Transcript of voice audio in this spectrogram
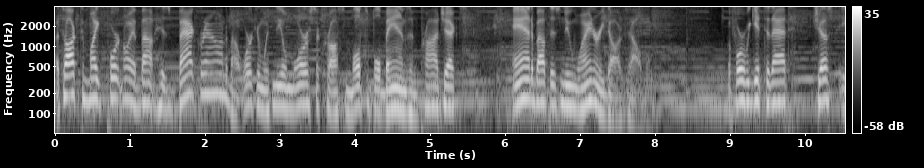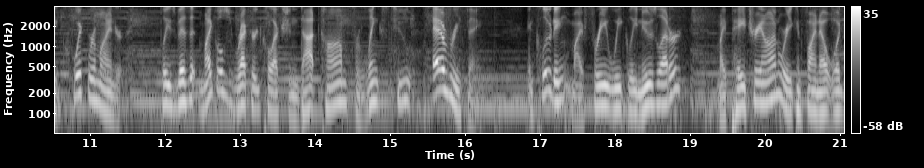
I talked to Mike Portnoy about his background, about working with Neal Morse across multiple bands and projects, and about this new Winery Dogs album. Before we get to that, just a quick reminder please visit michaelsrecordcollection.com for links to everything, including my free weekly newsletter, my Patreon, where you can find out what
